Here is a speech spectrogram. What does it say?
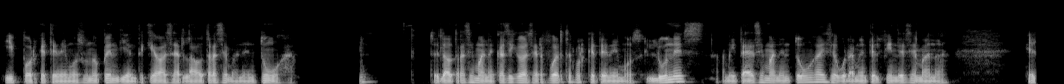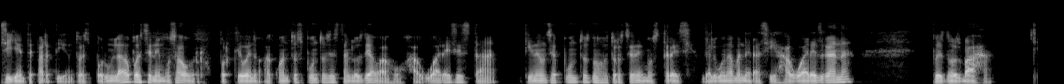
y porque tenemos uno pendiente que va a ser la otra semana en Tunja. Entonces la otra semana casi que va a ser fuerte porque tenemos lunes a mitad de semana en Tunja y seguramente el fin de semana el siguiente partido. Entonces, por un lado, pues tenemos ahorro, porque bueno, ¿a cuántos puntos están los de abajo? Jaguares está, tiene 11 puntos, nosotros tenemos 13. De alguna manera, si Jaguares gana, pues nos baja. Sí,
